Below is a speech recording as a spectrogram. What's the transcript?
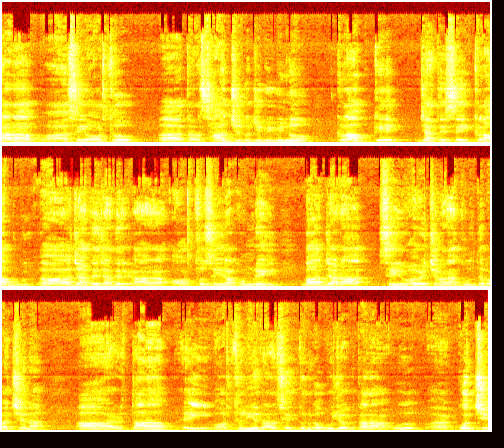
তারা সেই অর্থ তারা সাহায্য করছে বিভিন্ন ক্লাবকে যাতে সেই ক্লাব যাতে যাদের অর্থ সেই রকম নেই বা যারা সেইভাবে চাঁদা তুলতে পারছে না, আর তারা এই অর্থ নিয়ে তারা সেই দুর্গাপুজো তারা করছে।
